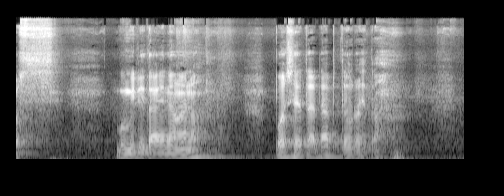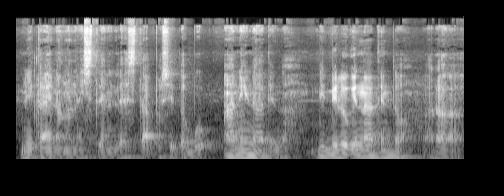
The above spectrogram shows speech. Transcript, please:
Tapos, bumili tayo ng ano, poset adapter ito. Bumili tayo ng ano, stainless. Tapos ito, bu ani natin to. Bibilugin natin to para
